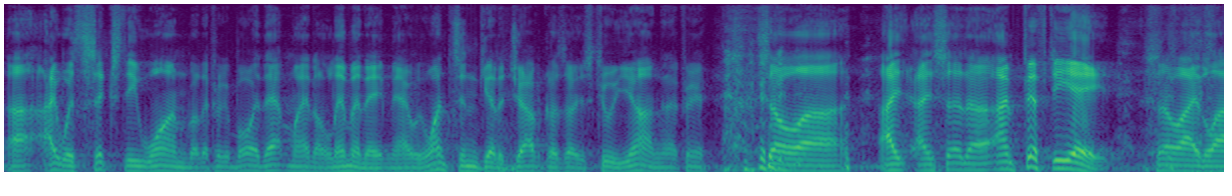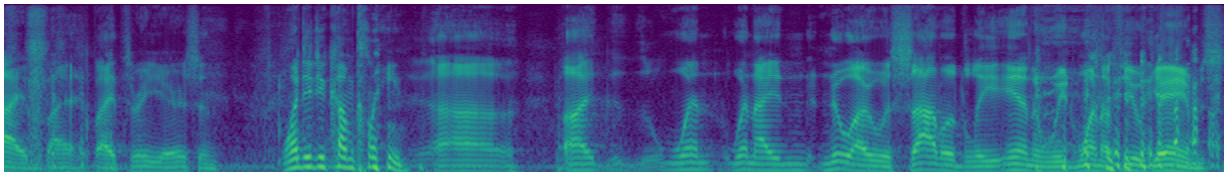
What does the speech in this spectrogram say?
Uh, I was 61, but I figured, boy, that might eliminate me. I once didn't get a job because I was too young. And I figured, so uh, I, I, said, uh, I'm 58. So I lied by, by three years. And when did you come clean? Uh, when when I knew I was solidly in and we'd won a few games.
